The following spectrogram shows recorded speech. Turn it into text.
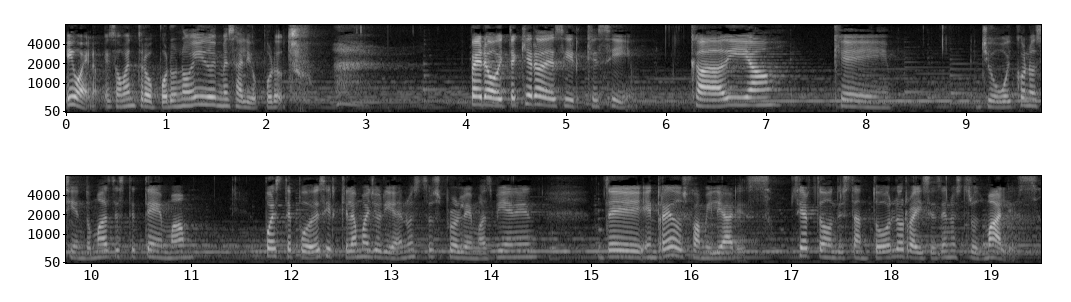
Y bueno, eso me entró por un oído y me salió por otro. Pero hoy te quiero decir que sí, cada día que yo voy conociendo más de este tema, pues te puedo decir que la mayoría de nuestros problemas vienen de enredos familiares, ¿cierto? Donde están todos los raíces de nuestros males.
